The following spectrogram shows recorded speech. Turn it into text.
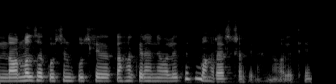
नॉर्मल सा क्वेश्चन पूछ लेगा, कहाँ के रहने वाले थे? तो महाराष्ट्र के रहने वाले थे।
